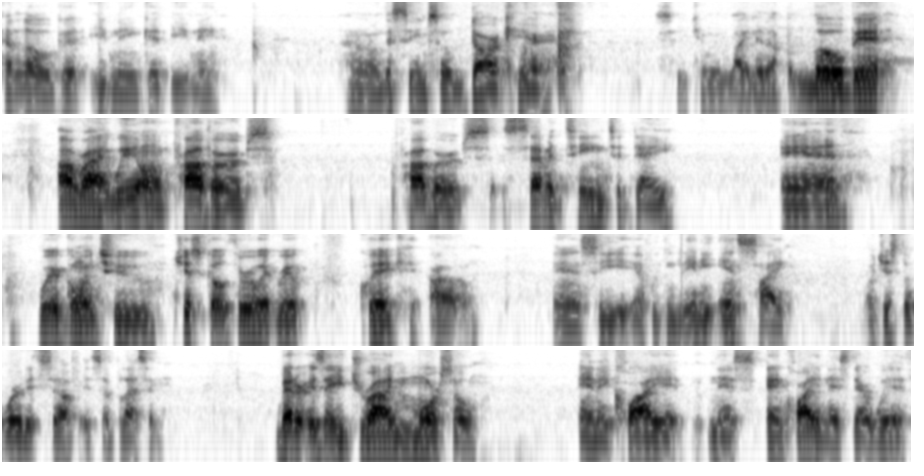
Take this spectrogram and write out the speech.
Hello, good evening, good evening. I don't know, this seems so dark here. Let's see, can we lighten it up a little bit? All right, we're on Proverbs, Proverbs 17 today. And we're going to just go through it real quick um, and see if we can get any insight or just the word itself. It's a blessing. Better is a dry morsel and a quietness and quietness therewith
